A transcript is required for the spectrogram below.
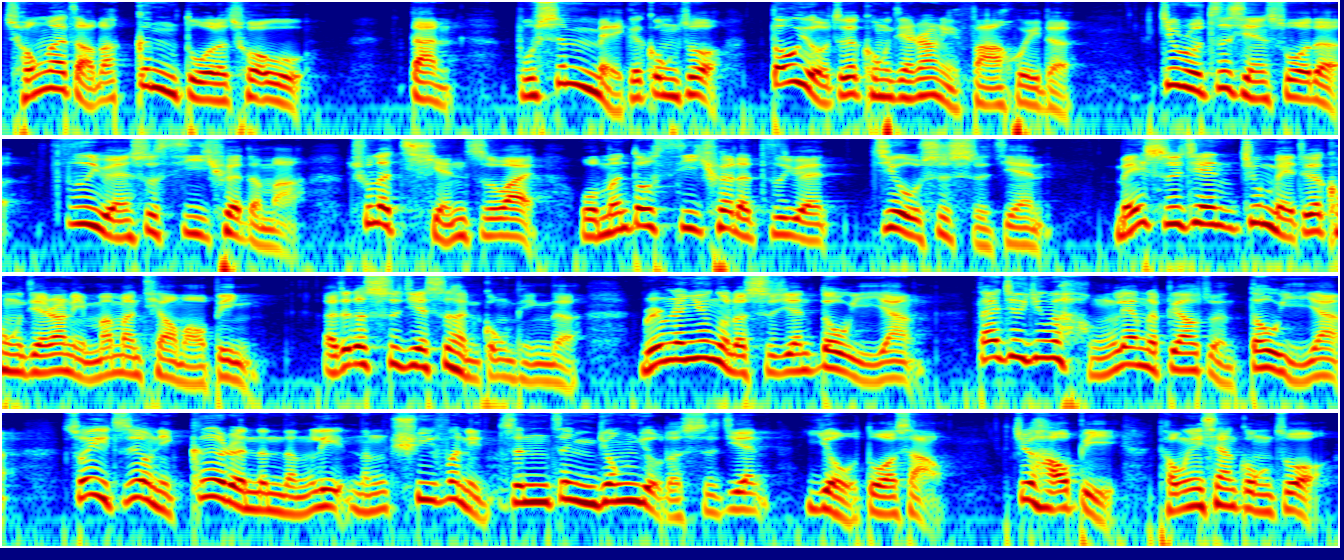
从而找到更多的错误。但不是每个工作都有这个空间让你发挥的，就如之前说的。资源是稀缺的嘛？除了钱之外，我们都稀缺的资源就是时间。没时间就没这个空间让你慢慢挑毛病。而这个世界是很公平的，人人拥有的时间都一样，但就因为衡量的标准都一样，所以只有你个人的能力能区分你真正拥有的时间有多少。就好比同一项工作，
